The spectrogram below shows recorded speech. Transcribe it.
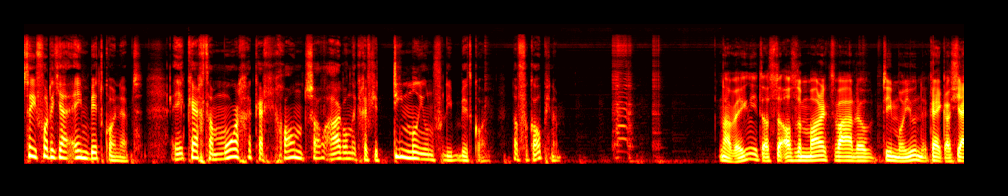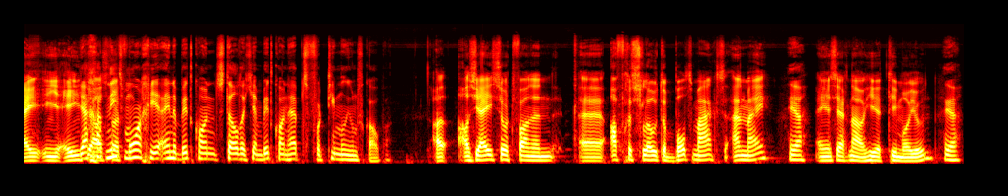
stel je voor dat jij één bitcoin hebt. En je krijgt dan morgen, krijg je gewoon zo, Aaron, ik geef je 10 miljoen voor die bitcoin. Dan verkoop je hem. Nou, weet ik niet. Als de, als de marktwaarde op 10 miljoen... Kijk, als jij in je eentje... Jij gaat niet soort- morgen je ene bitcoin, stel dat je een bitcoin hebt, voor 10 miljoen verkopen. als jij een soort van een eh, afgesloten bod maakt aan mij... Ja, en je zegt, nou, hier 10 miljoen... ja.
